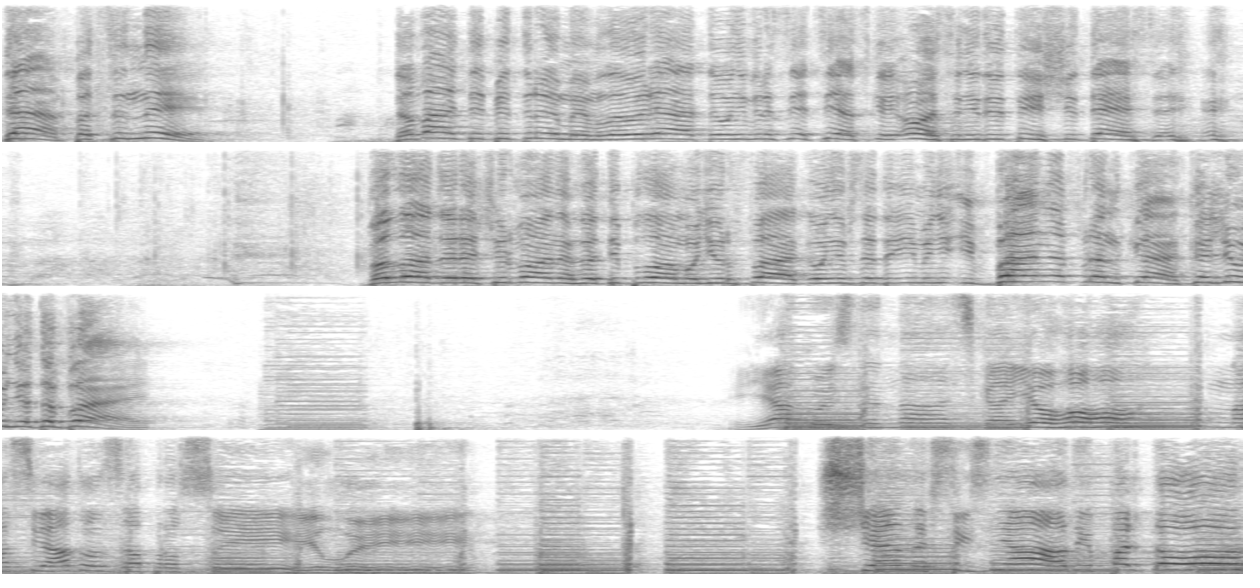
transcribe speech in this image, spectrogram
Да, пацани, давайте підтримаємо лауреата університетської осені 2010. Володаря червоного диплому юрфака університету імені Івана Франка. Калюня, давай! Якось зненацька його на свято запросили. Ще не встиг зняти пальто,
